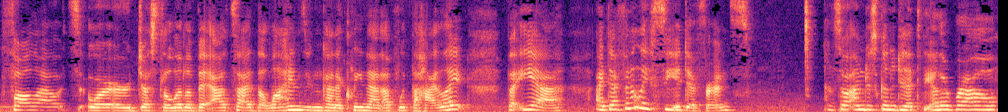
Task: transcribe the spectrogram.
fallouts or just a little bit outside the lines, you can kind of clean that up with the highlight. But yeah, I definitely see a difference. So I'm just going to do that to the other brow.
